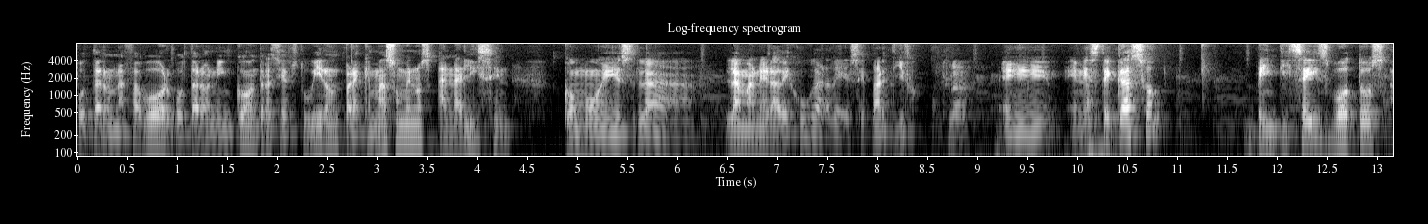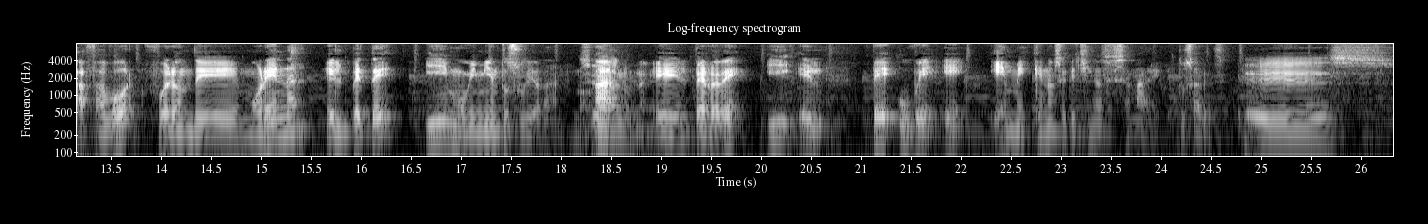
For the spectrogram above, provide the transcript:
votaron a favor, votaron en contra, si abstuvieron, para que más o menos analicen cómo es la, la manera de jugar de ese partido. Claro. Eh, en este caso, 26 votos a favor fueron de Morena, el PT y Movimiento Ciudadano. ¿no? Ciudadano. Ah, el PRD y el PVEM, que no sé qué chingas es esa madre, güey, ¿tú sabes? Es...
